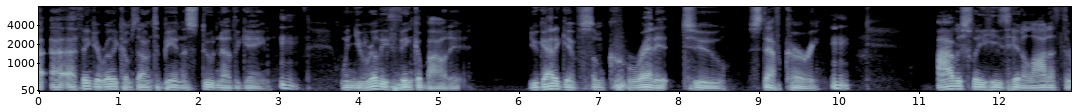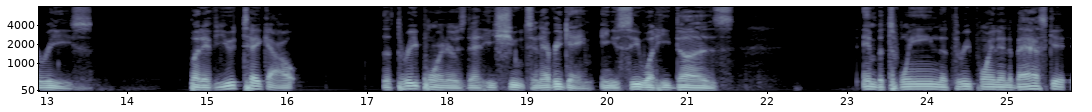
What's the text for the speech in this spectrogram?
I, I think it really comes down to being a student of the game. Mm-hmm. When you really think about it, you got to give some credit to Steph Curry. Mm-hmm. Obviously, he's hit a lot of threes. But if you take out the three pointers that he shoots in every game and you see what he does in between the three point and the basket,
